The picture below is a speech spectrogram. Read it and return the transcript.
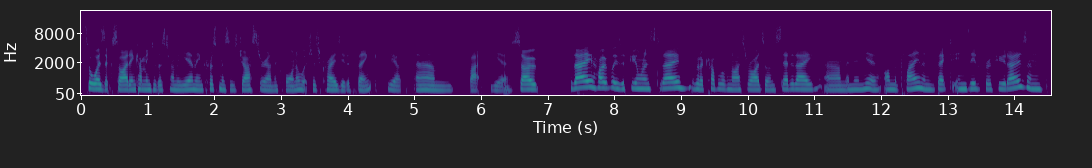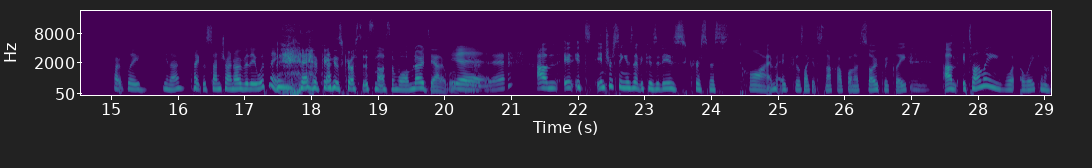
it's always exciting coming to this time of year. I mean, Christmas is just around the corner, which is crazy to think. Yep. Um, but yeah, so today, hopefully, there's a few ones today. I've got a couple of nice rides on Saturday, um, and then yeah, on the plane and back to NZ for a few days, and hopefully, you know, take the sunshine over there with me. yeah, fingers crossed it's nice and warm. No doubt it will be Yeah. over there. Um, it, it's interesting, isn't it? Because it is Christmas time. It feels like it snuck up on us so quickly. Um, it's only what a week and a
